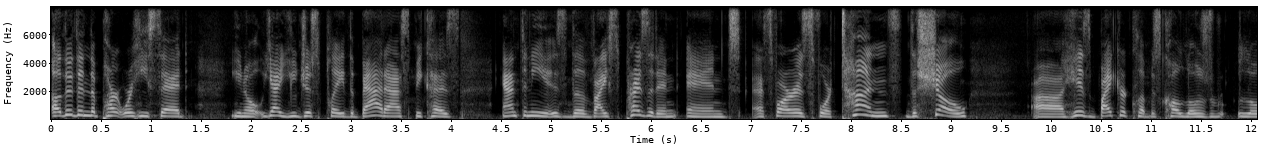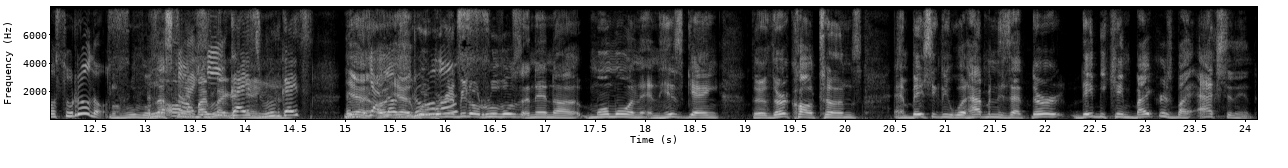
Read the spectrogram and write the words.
other than the part where he said, you know, yeah, you just play the badass because. Anthony is the vice president, and as far as for Tons, the show, uh, his biker club is called Los Los Rudos. Los Rudos. That's Oh, still my he- biker gang, yeah. The- Yeah, yeah, oh, Los yeah. We're, we're gonna be Rudos. Los Rudos, and then uh, Momo and, and his gang. They're they're called Tons, and basically what happened is that they're they became bikers by accident.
